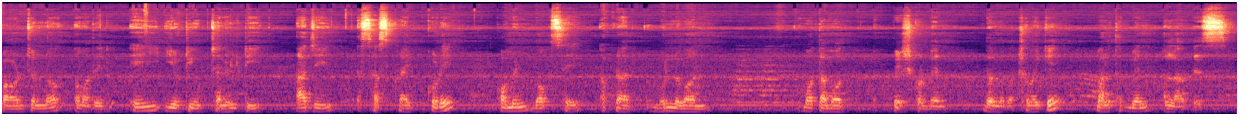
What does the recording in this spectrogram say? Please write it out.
পাওয়ার জন্য আমাদের এই ইউটিউব চ্যানেলটি আজই সাবস্ক্রাইব করে কমেন্ট বক্সে আপনার মূল্যবান মতামত পেশ করবেন। ধন্যবাদ সবাইকে। ভালো থাকবেন। আল্লাহ হাফেজ।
